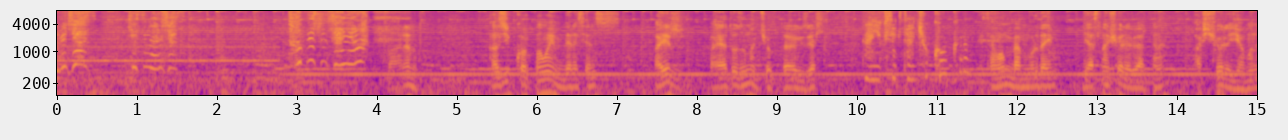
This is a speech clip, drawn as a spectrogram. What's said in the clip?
Öleceğiz. Kesin öleceğiz. Ne yapıyorsun sen ya? Bahar Hanım. Azıcık korkmamayı mı deneseniz? Hayır. Hayat o zaman çok daha güzel. Ben yüksekten çok korkarım. E tamam ben buradayım. Yaslan şöyle bir arkana. Aç şöyle camını.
